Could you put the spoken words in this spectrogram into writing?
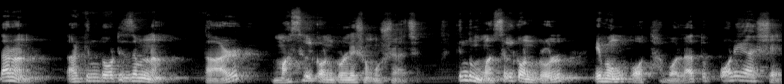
দাঁড়ান, তার কিন্তু অটিজম না, তার মাসেল কন্ট্রোলের সমস্যা আছে। কিন্তু মাসেল কন্ট্রোল এবং কথা বলা তো পরে আসে,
